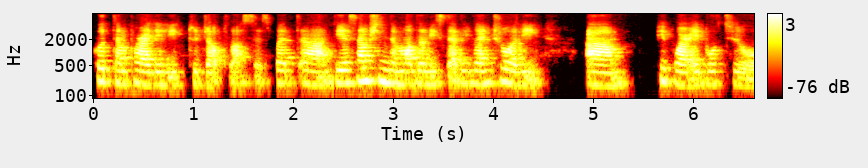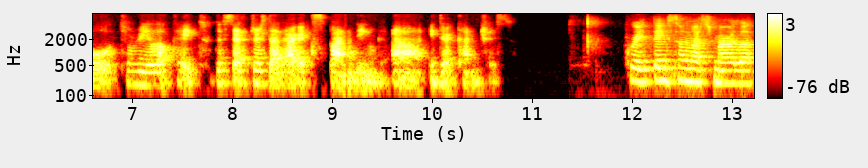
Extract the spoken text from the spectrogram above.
could temporarily lead to job losses. But uh, the assumption the model is that eventually um, people are able to, to relocate to the sectors that are expanding uh, in their countries. Great, thanks so much, Maryla.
